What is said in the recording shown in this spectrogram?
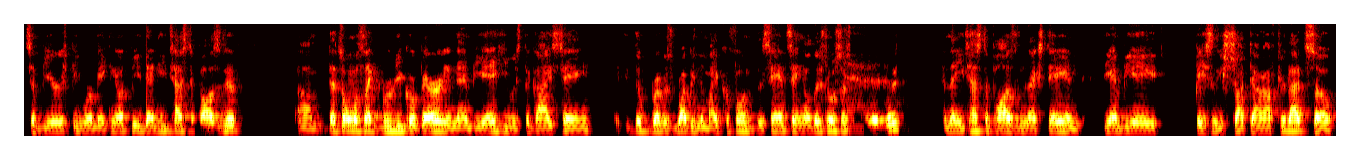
severe as people are making out to be. Then he tested positive. Um, that's almost like Rudy Gobert in the NBA. He was the guy saying the was rubbing the microphone with his hand, saying, "Oh, there's no such thing." And then he tested positive the next day, and the NBA basically shut down after that. So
